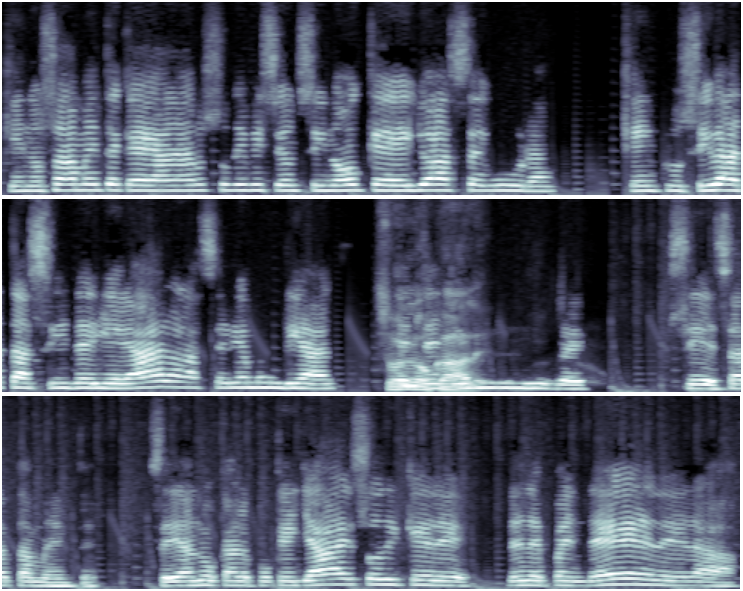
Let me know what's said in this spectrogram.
que no solamente que ganaron su división, sino que ellos aseguran que inclusive hasta si de llegar a la Serie Mundial son locales. Sí, exactamente. Sean locales, porque ya eso de que de, depender de la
